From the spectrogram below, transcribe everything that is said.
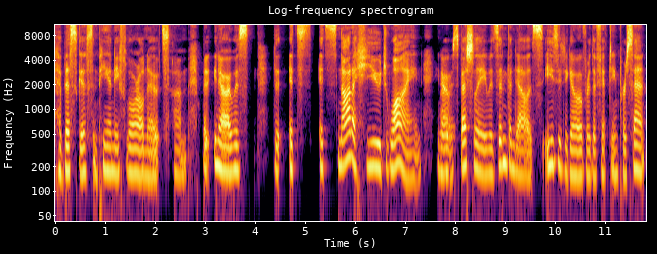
hibiscus and peony floral notes. Um, but you know, I was the, it's it's not a huge wine, you know, right. especially with Zinfandel. It's easy to go over the fifteen percent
